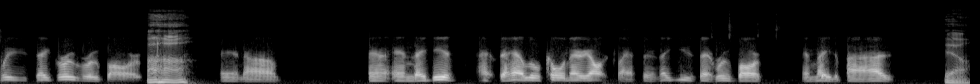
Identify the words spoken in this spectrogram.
we they grew rhubarb, Uh huh. And uh, and, and they did. They had a little culinary art class there. and They used that rhubarb and made a pie. Yeah.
